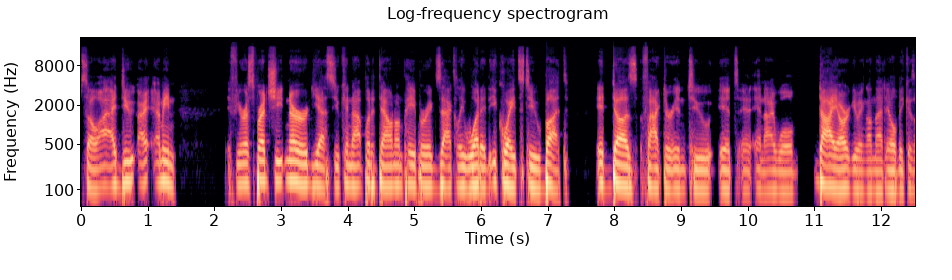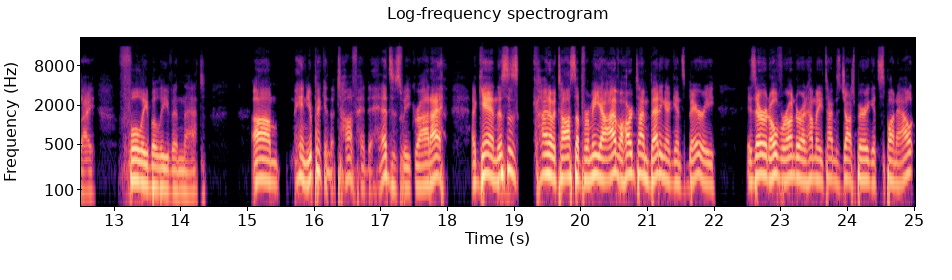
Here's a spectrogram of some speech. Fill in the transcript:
so I, I do. I, I mean if you're a spreadsheet nerd, yes, you cannot put it down on paper exactly what it equates to, but it does factor into it. And I will die arguing on that hill because I fully believe in that. Um, man, you're picking the tough head to heads this week, Rod. I, again, this is kind of a toss up for me. I have a hard time betting against Berry is there an over under on how many times Josh Berry gets spun out?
